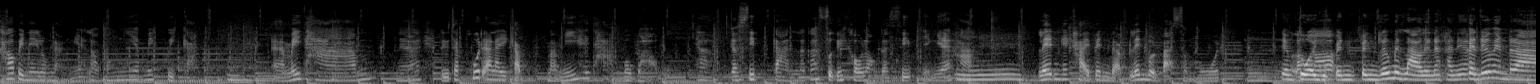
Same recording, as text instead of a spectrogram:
เข้าไปในโรงหนังเนี่ยเราต้องเงียบไม่คุยกันอืมอ่าไม่ถามนะหรือจะพูดอะไรกับมามี่ให้ถามเบาๆค่ะกระซิบกันแล้วก็ฝึกให้เขาลองกระซิบอย่างเงี้ยอืค่ะมเล่นคล้ายๆ เป็นแบบเล่นบทบาทสมมุติอืม เตรียมตัวอยู่แล้ก็เป็นเป็นเรื่องเป็นราวเลยนะคะเนี่ยเป็นเรื่องเป็นรา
